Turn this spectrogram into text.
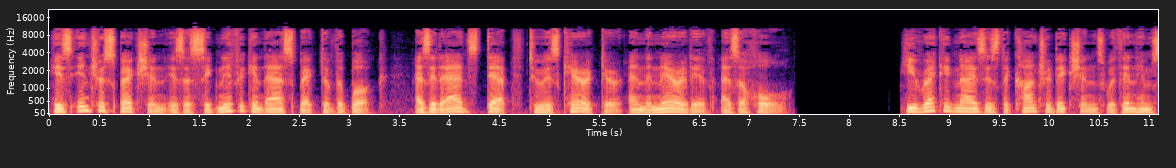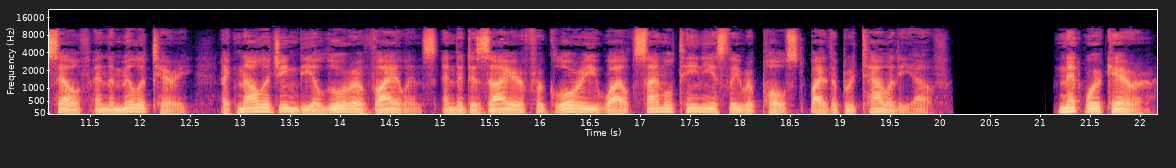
His introspection is a significant aspect of the book, as it adds depth to his character and the narrative as a whole. He recognizes the contradictions within himself and the military, acknowledging the allure of violence and the desire for glory while simultaneously repulsed by the brutality of network error.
